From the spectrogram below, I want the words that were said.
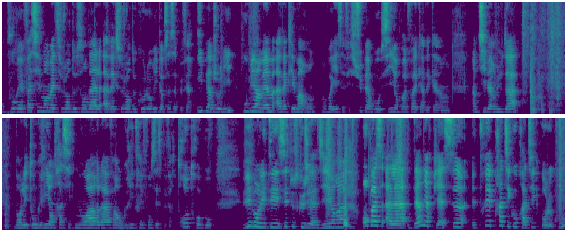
on pourrait facilement mettre ce genre de sandales avec ce genre de coloris, comme ça, ça peut faire hyper joli. Ou bien même avec les marrons, vous voyez, ça fait super beau aussi, encore une fois avec, avec un, un petit Bermuda dans les tons gris anthracite noir, là, enfin en gris très foncé, ça peut faire trop trop beau. Vivement l'été, c'est tout ce que j'ai à dire. On passe à la dernière pièce, très pratico-pratique pour le coup.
